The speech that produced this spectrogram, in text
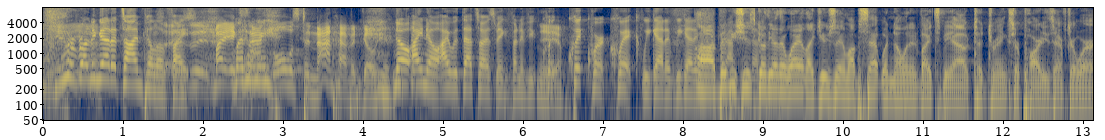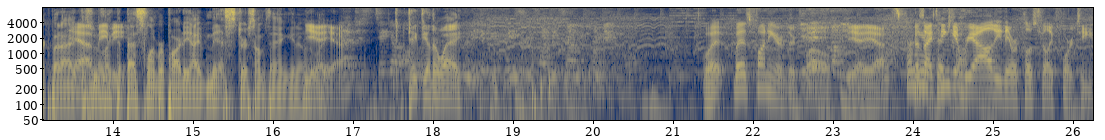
of we're running out of time. Pillow This fight. is- My exact we- goal was to not have it go here. No, I know. I was. That's why I was making fun of you. Yeah, quick, yeah. quick, quick, quick. We gotta, we gotta. Uh, maybe wrap you should just go the other way. Like usually, I'm upset when no one invites me out to drinks or parties after work. But I, Yeah, this was like the best slumber party I missed or something. You know. Yeah, like, yeah. Take the other way. What? But it's funnier if they're 12. Yeah, yeah. It's funnier Because I if they're think in 12. reality they were close to like 14.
